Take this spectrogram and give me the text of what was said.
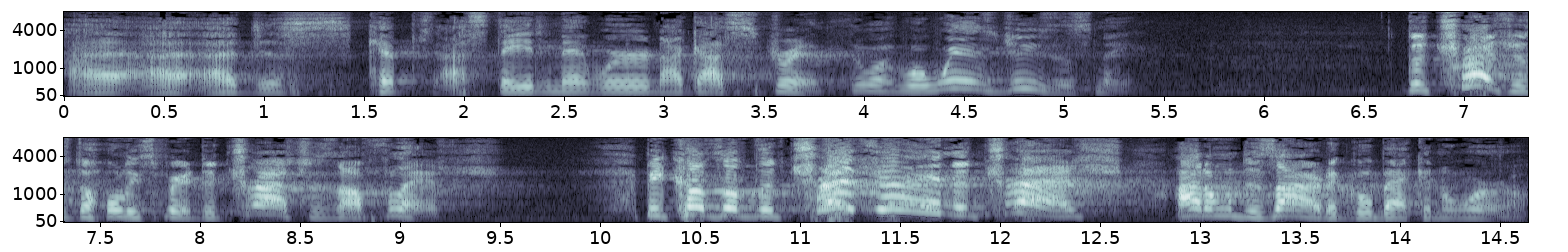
I, I, I just kept, I stayed in that word and I got strength. Well, where's Jesus' name? The treasure is the Holy Spirit. The trash is our flesh. Because of the treasure and the trash, I don't desire to go back in the world.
